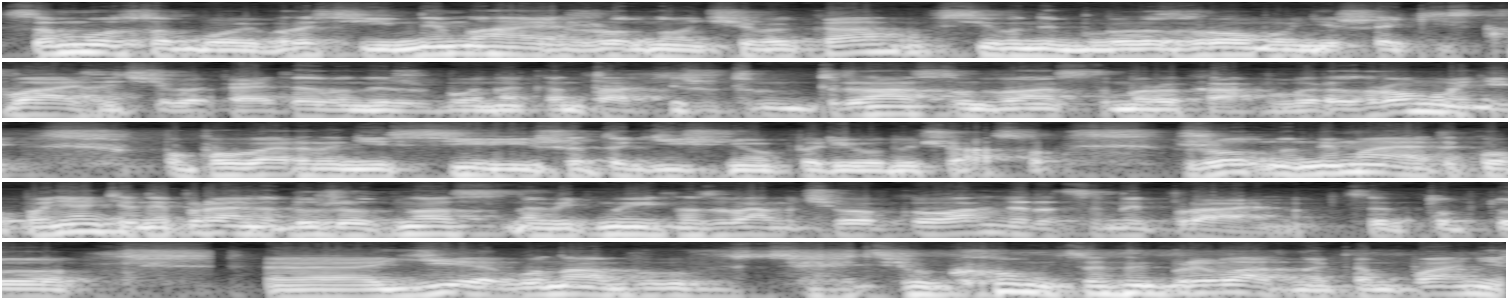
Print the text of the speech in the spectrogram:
само собою в Росії немає жодного ЧВК. Всі вони були розгромлені, ще якісь квазі ЧВК, і те вони ж були на контакті. Що в 13-12 роках були розгромлені по поверненні з Сірії ще тодішнього періоду часу. Жодно немає такого поняття. Неправильно дуже от у нас навіть ми їх називаємо ЧВК Вагнера. Це неправильно. Це тобто е, є вона в- цілком це не приватна компанія.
